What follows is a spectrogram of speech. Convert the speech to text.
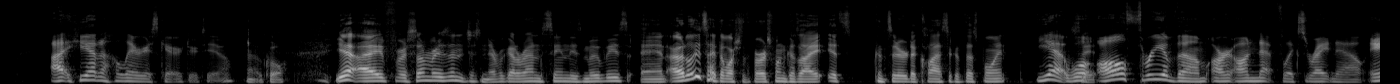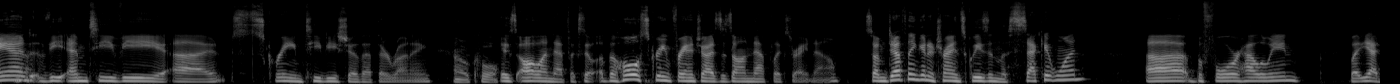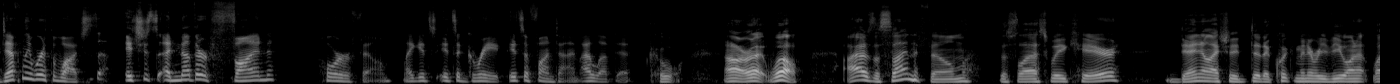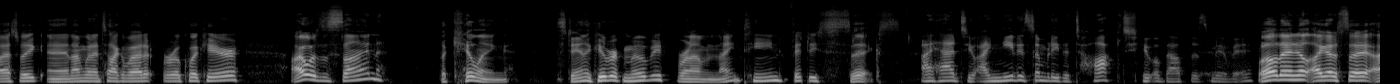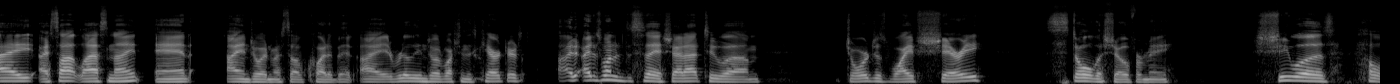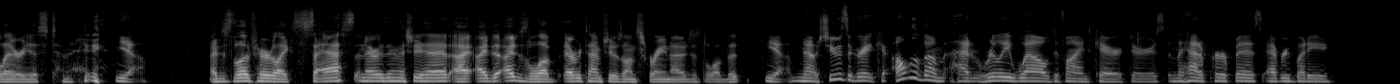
I, he had a hilarious character too. Oh, cool. Yeah, I for some reason just never got around to seeing these movies, and I would at least like to watch the first one because I it's considered a classic at this point. Yeah, well, all three of them are on Netflix right now, and the MTV uh, Scream TV show that they're running. Oh, cool. is all on Netflix. So the whole Scream franchise is on Netflix right now. So I'm definitely going to try and squeeze in the second one uh, before Halloween. But yeah, definitely worth the watch. It's- just another fun horror film. Like it's it's a great, it's a fun time. I loved it. Cool. All right. Well, I was assigned a film this last week here. Daniel actually did a quick mini review on it last week, and I'm going to talk about it real quick here. I was assigned The Killing, Stanley Kubrick movie from 1956. I had to. I needed somebody to talk to about this movie. Well, Daniel, I gotta say, I I saw it last night and I enjoyed myself quite a bit. I really enjoyed watching these characters. I I just wanted to say a shout out to um, George's wife Sherry, stole the show for me. She was hilarious to me. Yeah. I just loved her like sass and everything that she had. I, I, I just loved every time she was on screen. I just loved it. Yeah, no, she was a great. Char- All of them had really well defined characters, and they had a purpose. Everybody,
